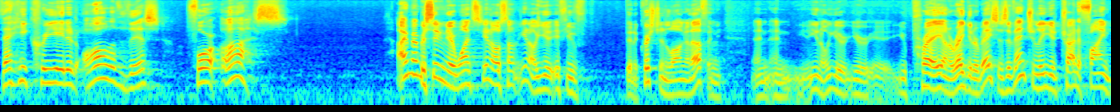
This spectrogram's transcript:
that He created all of this for us. I remember sitting there once, you know, some, you know, you, if you've been a Christian long enough and and, and you, know, you're, you're, you pray on a regular basis, eventually you try to find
